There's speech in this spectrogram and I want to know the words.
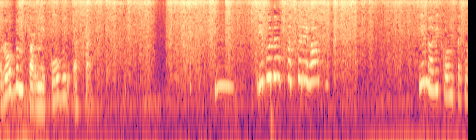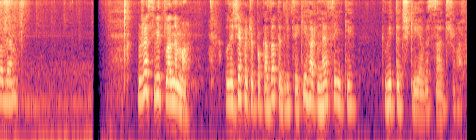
Робимо парниковий ефект. І будемо спостерігати. І на віконце кладемо. Вже світла нема. Але я хочу показати, дивіться, які гарнесенькі квіточки я висаджувала.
